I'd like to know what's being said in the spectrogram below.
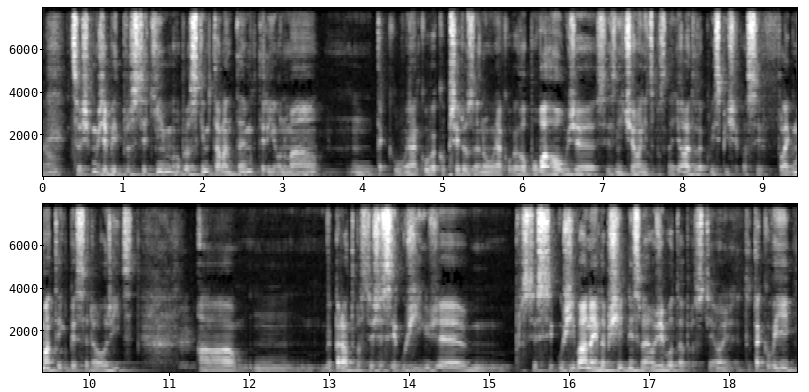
No? což může být prostě tím obrovským talentem, který on má, takovou nějakou jako přirozenou nějakou jeho povahou, že si z ničeho nic moc nedělá, je to takový spíš jako asi flegmatik by se dalo říct. A mm, vypadá to prostě, že si, uží, že prostě si užívá nejlepší dny svého života. Prostě, jo. Je to takový,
